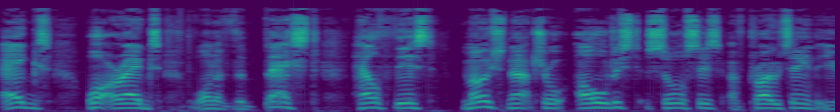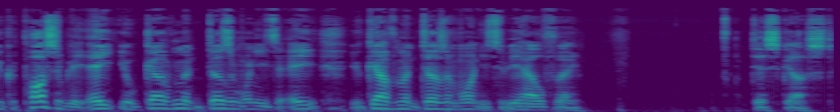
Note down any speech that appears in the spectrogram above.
Eggs. What are eggs? One of the best, healthiest, most natural, oldest sources of protein that you could possibly eat. Your government doesn't want you to eat. Your government doesn't want you to be healthy. Disgust.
